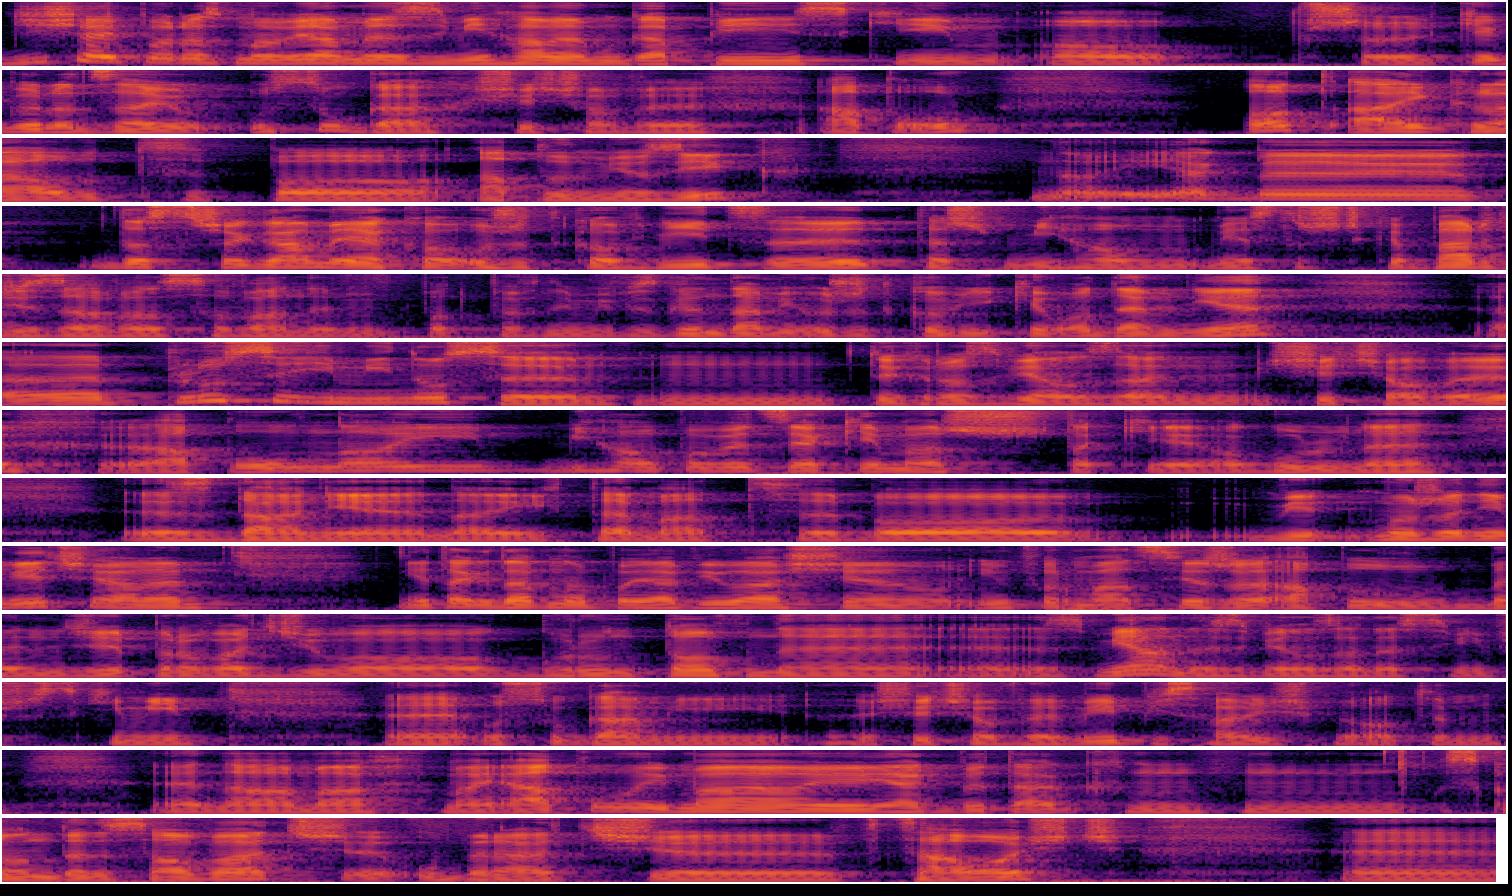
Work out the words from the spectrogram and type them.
Dzisiaj porozmawiamy z Michałem Gapińskim o wszelkiego rodzaju usługach sieciowych Apple, od iCloud po Apple Music. No i jakby dostrzegamy jako użytkownicy, też Michał jest troszeczkę bardziej zaawansowanym pod pewnymi względami użytkownikiem ode mnie, e, plusy i minusy mm, tych rozwiązań sieciowych Apple. No i Michał, powiedz, jakie masz takie ogólne zdanie na ich temat, bo może nie wiecie, ale nie tak dawno pojawiła się informacja, że Apple będzie prowadziło gruntowne e, zmiany związane z tymi wszystkimi e, usługami sieciowymi. Pisaliśmy o tym e, na łamach My Apple i ma jakby tak hmm, hmm, skondensować, ubrać w całość,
